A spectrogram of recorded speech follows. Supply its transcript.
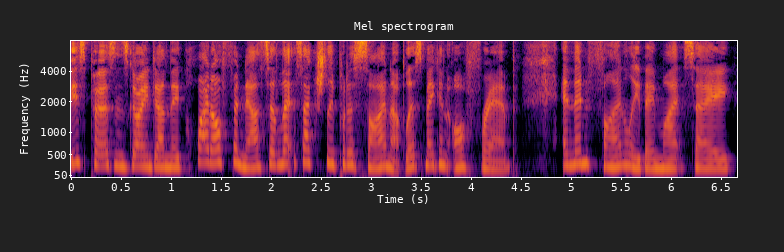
This person's going down there quite often now. So let's actually put a sign up. Let's make an off ramp. And then finally, they might say,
